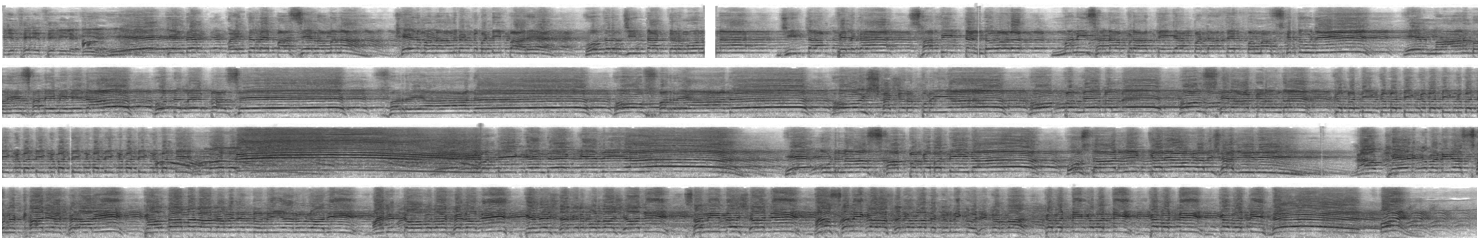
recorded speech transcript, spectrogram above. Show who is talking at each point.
Speaker 1: ਜਿੱਥੇ ਜਿੱਥੇ ਵੀ ਲੱਗੀ ਹੈ।
Speaker 2: ਇਹ ਕਹਿੰਦੇ ਇਧਰਲੇ ਪਾਸੇ ਰਮਨਾ, ਖੇਡ ਮੈਦਾਨ ਦੇ ਵਿੱਚ ਕਬੱਡੀ ਪਾ ਰਿਹਾ ਉਧਰ ਜੀਤਾ ਕਰਮੋਨਾ, ਜੀਤਾ ਬਿਲਗਾ, ਸਾਬੀ ਢੰਡੋਲ ਮਨੀ ਸਾਡਾ ਭਰਾ ਤੇਜਾ ਵੱਡਾ ਤੇ ਪਮਾ ਸਿੱਧੂ ਜੀ। ਇਹ ਮਾਣ ਬਣੇ ਸਾਡੇ ਮੇਲੇ ਦਾ। ਉਧਰਲੇ ਪਾਸੇ ਫਰਿਆ ਕਬੱਡੀ ਦਾ। ਉਸਤਾਦ ਜੀ, ਕਰਿਓ ਗੱਲ ਸ਼ਾਜੀ ਦੀ।
Speaker 1: ਲਓ, ਖੇਡ ਕਬੱਡੀ ਦਾ ਸੁਨੱਖਾ ਜਿਹਾ ਖਿਡਾਰੀ ਕਰਦਾ ਮੈਦਾਨਾਂ ਵਿੱਚ ਦੁਨੀਆ ਨੂੰ ਰਾਜੀ। ਅੱਜ ਟੌਪ ਦਾ ਖਿਡਾਰੀ ਕਹਿੰਦੇ ਸ਼ਕਰਪੁਰ ਦਾ ਸ਼ਾਹ ਜੀ ਸਨੀ ਦਾ ਸ਼ਾਹ ਜੀ ਆ ਸਨੀ ਕਾਲਾ ਸਜਵੜਾ ਡੱਕਣ ਦੀ ਕੋਸ਼ਿਸ਼ ਕਰਦਾ। ਕਬੱਡੀ ਕਬੱਡੀ ਕਬੱਡੀ ਕਬੱਡੀ, ਹੈ ਪੁਆਇੰਟ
